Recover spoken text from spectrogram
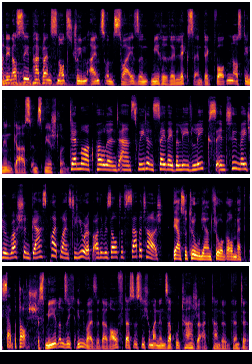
An den Ostsee-Pipelines Nord Stream 1 und 2 sind mehrere Lecks entdeckt worden, aus denen Gas ins Meer strömt. Denmark, Poland, and Sweden say they believe leaks in two major Russian gas pipelines to Europe are the result of sabotage. Det är alltså troligen fråga om ett sabotage. Es mehren sich Hinweise darauf, dass es sich um einen Sabotageakt handeln könnte.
